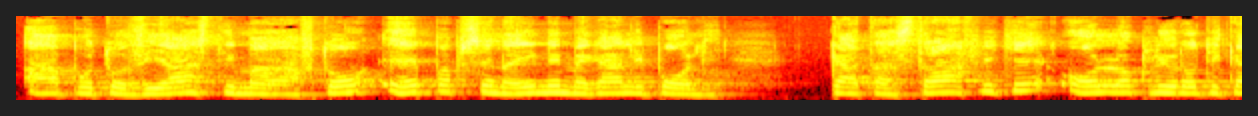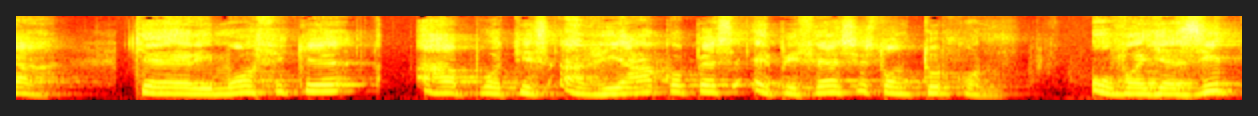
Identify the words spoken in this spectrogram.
Από το διάστημα αυτό έπαψε να είναι μεγάλη πόλη. Καταστράφηκε ολοκληρωτικά και ερημώθηκε από τις αδιάκοπες επιθέσεις των Τούρκων. Ο Βαγιαζίτ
